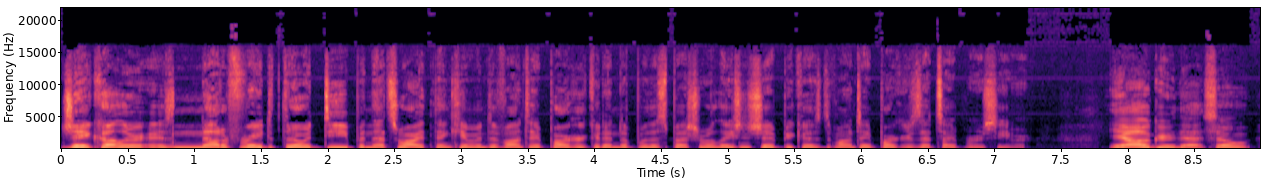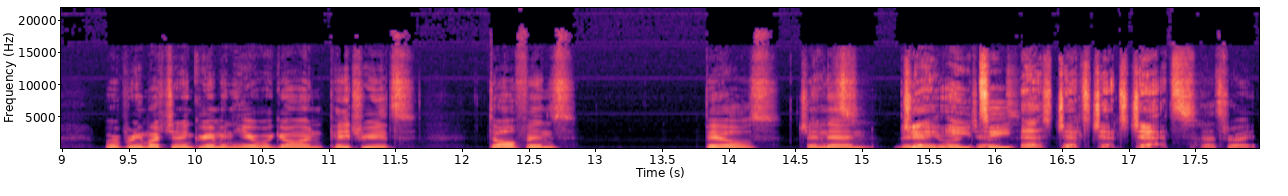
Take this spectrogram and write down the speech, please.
Jay Cutler is not afraid to throw it deep, and that's why I think him and DeVante Parker could end up with a special relationship because DeVante Parker is that type of receiver. Yeah, I'll agree with that. So we're pretty much in agreement here. We're going Patriots, Dolphins, Bills, and Jets. then the J New York E T Jets. Jets Jets Jets. That's right.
